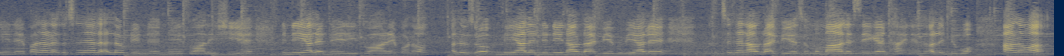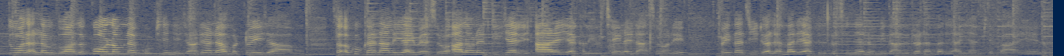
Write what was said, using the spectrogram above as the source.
ရင်းတယ်။ဘာကြောင့်လဲဆိုချမ်းချမ်းလည်းအလုပ်တွေနဲ့နေသွားလေးရှိရယ်။နေနေကလည်းနေနေသွားတယ်ပေါ့နော်။အဲ့လိုဆိုအမေကလည်းနေနေနောက်လိုက်ပြီးဖေဖေကလည်းချမ်းချမ်းနောက်လိုက်ပြီးရဆိုမမကလည်းစေကန်းထိုင်နေဆိုအဲ့လိုမျိုးပေါ့။အားလုံးကသူကလည်းအလုပ်သွားဆိုကိုယ့်အလုပ်နဲ့ကိုယ်ဖြစ်နေကြတယ်တရားလည်းမတွေ့ကြဘူး။ဆိုအခုခန္ဓာလေးရိုက်မယ်ဆိုတော့အားလုံးနဲ့ဒီရက်ဒီအားရရက်ကလေးကိုချိန်လိုက်တာဆိုတော့လေပရိသတ်ကြီးတို့လည်းအမှတ်တရဖြစ်လို့ချမ်းချမ်းတို့မိသားစုတို့လည်းအမှတ်တရအရန်ဖြစ်ပါတယ်လို့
